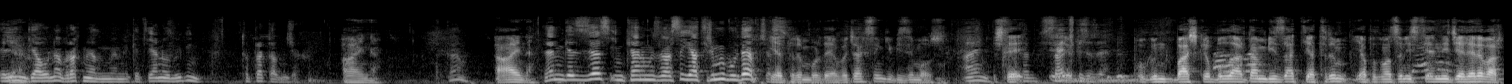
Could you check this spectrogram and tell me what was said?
Elin Ya. gavuruna bırakmayalım memleketi. Yani o bir gün toprak almayacak. Aynen. Tamam mı? Aynen. Hem gezeceğiz imkanımız varsa yatırımı burada yapacağız. Yatırım burada yapacaksın ki bizim olsun. Aynen. İşte Tabii, sahip e, çıkacağız yani. bugün başka bunlardan bizzat yatırım yapılmasını isteyen niceleri var.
